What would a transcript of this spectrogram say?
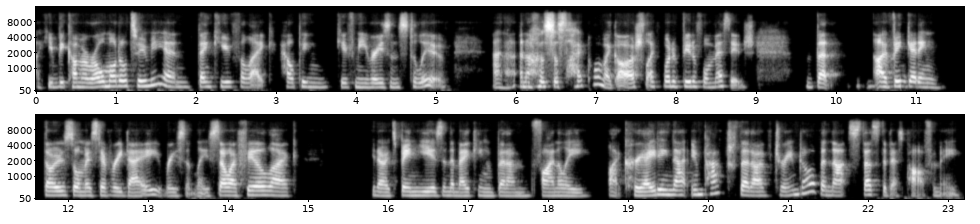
like you've become a role model to me and thank you for like helping give me reasons to live and, and I was just like, oh my gosh, like what a beautiful message. But I've been getting those almost every day recently. So I feel like, you know, it's been years in the making, but I'm finally like creating that impact that I've dreamed of. And that's that's the best part for me.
